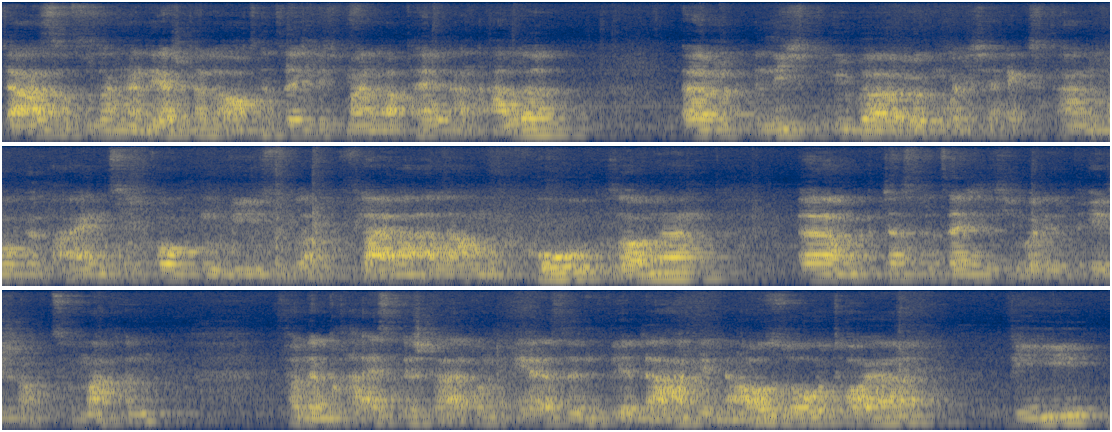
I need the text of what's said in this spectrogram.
da ist sozusagen an der Stelle auch tatsächlich mein Appell an alle, ähm, nicht über irgendwelche externen Druckereien zu drucken wie Flyer Alarm und Co., sondern ähm, das tatsächlich über den P-Shop zu machen. Von der Preisgestaltung her sind wir da genauso teuer wie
